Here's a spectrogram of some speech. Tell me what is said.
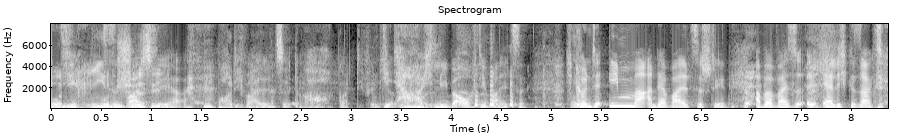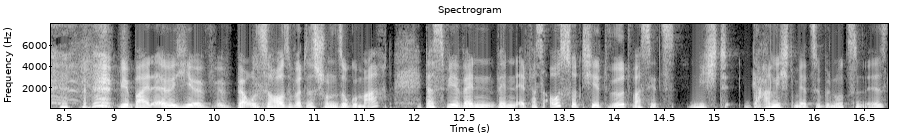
Und, Die Riesenwalze, ja. Boah, die Walze, ach Gott, die finde Die, ich ja so ja, toll. ich liebe auch die Walze. Ich könnte immer an der Walze stehen. Aber weißt du, äh, ehrlich gesagt, wir beide, äh, hier äh, bei uns zu Hause wird das schon so gemacht, dass wir, wenn, wenn etwas aussortiert wird, was jetzt nicht, gar nicht mehr zu benutzen ist,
